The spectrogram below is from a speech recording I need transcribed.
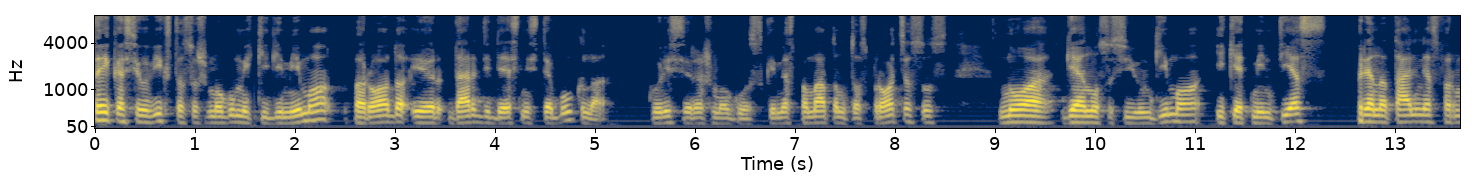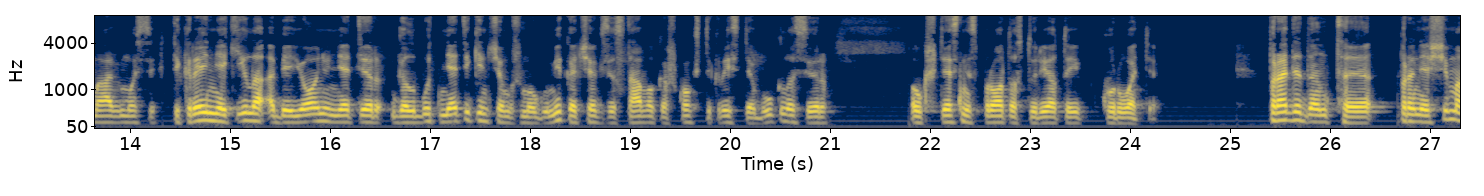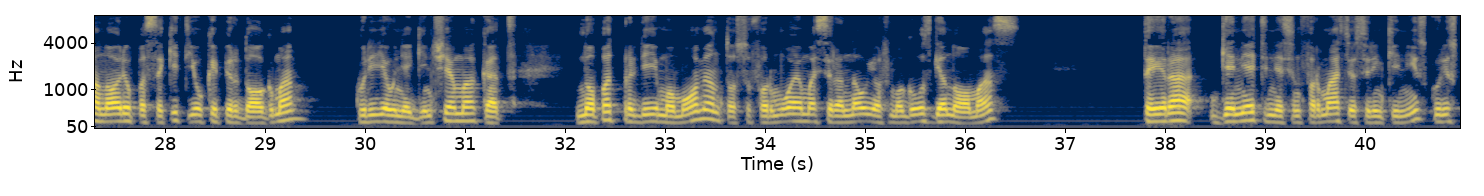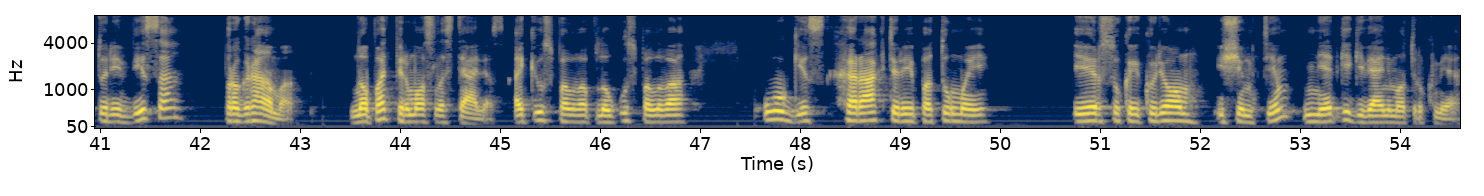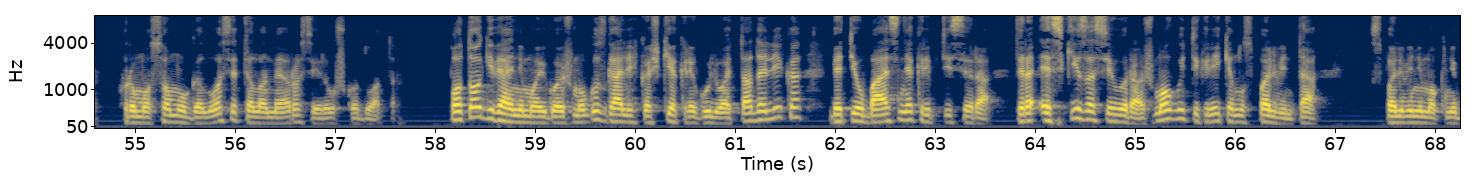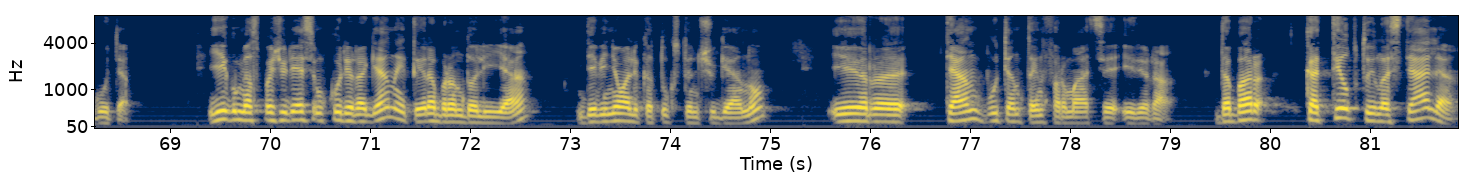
tai, kas jau vyksta su žmogumi iki gimimo, parodo ir dar didesnį stebuklą, kuris yra žmogus. Kai mes pamatom tos procesus nuo genų susijungimo iki atminties prenatalinės formavimosi, tikrai nekyla abejonių net ir galbūt netikinčiam žmogumi, kad čia egzistavo kažkoks tikrai stebuklas ir aukštesnis protas turėjo tai kūruoti. Pradedant pranešimą noriu pasakyti jau kaip ir dogmą, kuri jau neginčiama, kad nuo pat pradėjimo momento suformuojamas yra naujo žmogaus genomas. Tai yra genetinės informacijos rinkinys, kuris turi visą programą. Nuo pat pirmos lastelės - akių spalva, plaukų spalva, ūgis, charakterio ypatumai ir su kai kuriuom išimtim netgi gyvenimo trukmė. Chromosomų galuose telomeruose yra užkoduota. Po to gyvenimo eigoje žmogus gali kažkiek reguliuoti tą dalyką, bet jau bazinė kryptis yra. Tai yra eskizas jau yra. Žmogui tik reikia nuspalvinti tą spalvinimo knygutę. Jeigu mes pažiūrėsim, kur yra genai, tai yra brandolyje 19 tūkstančių genų ir ten būtent ta informacija ir yra. Dabar, kad tilptų į lastelę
